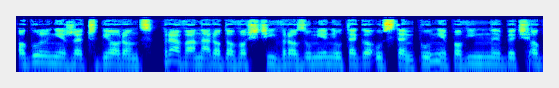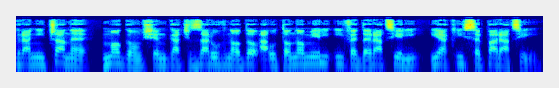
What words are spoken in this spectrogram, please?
Ogólnie rzecz biorąc, prawa narodowości w rozumieniu tego ustępu nie powinny być ograniczane, mogą sięgać zarówno do autonomii i federacji, jak i separacji.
